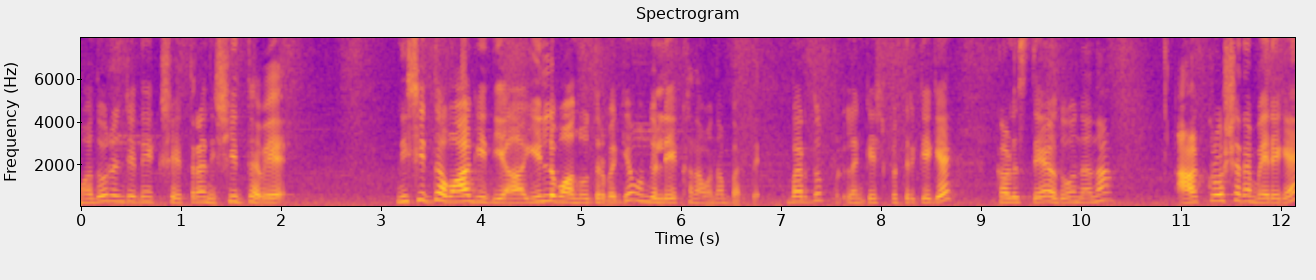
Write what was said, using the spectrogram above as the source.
ಮನೋರಂಜನೆ ಕ್ಷೇತ್ರ ನಿಷಿದ್ಧವೇ, ನಿಷಿದ್ಧವಾಗಿದೆಯಾ ಇಲ್ವಾ ಅನ್ನೋದ್ರ ಬಗ್ಗೆ ಒಂದು ಲೇಖನವನ್ನು ಬರೆದೆ. ಬರೆದು ಲಂಕೇಶ್ ಪತ್ರಿಕೆಗೆ ಕಳಿಸ್ದೆ. ಅದು ನನ್ನ ಆಕ್ರೋಶದ ಮೇರೆಗೆ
